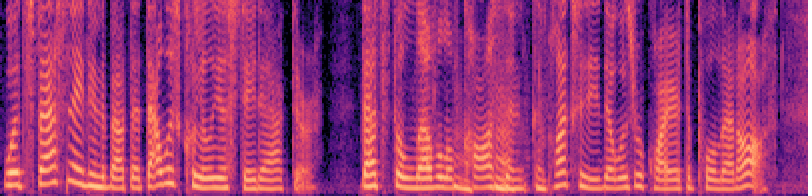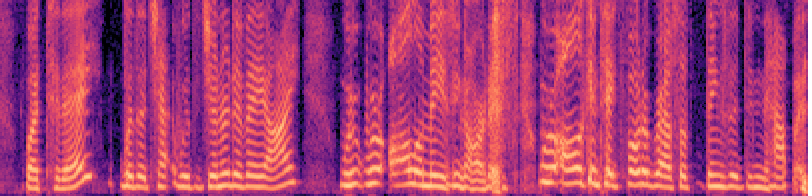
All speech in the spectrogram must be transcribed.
What's fascinating about that, that was clearly a state actor. That's the level of cost mm-hmm. and complexity that was required to pull that off. But today, with a chat with generative AI, we're we're all amazing artists. We're all can take photographs of things that didn't happen.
